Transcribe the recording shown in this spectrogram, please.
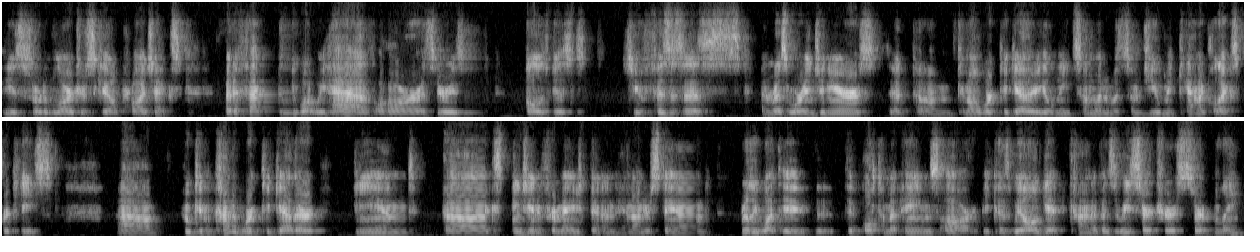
these sort of larger scale projects. But effectively, what we have are a series of geologists, geophysicists, and reservoir engineers that um, can all work together. You'll need someone with some geomechanical expertise um, who can kind of work together and uh, exchange information and understand really what the, the, the ultimate aims are. Because we all get kind of, as researchers, certainly,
